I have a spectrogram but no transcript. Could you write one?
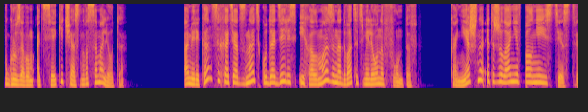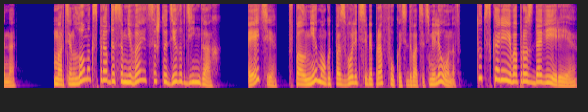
в грузовом отсеке частного самолета. Американцы хотят знать, куда делись их алмазы на 20 миллионов фунтов. Конечно, это желание вполне естественно. Мартин Ломакс, правда, сомневается, что дело в деньгах. Эти вполне могут позволить себе профукать 20 миллионов. Тут скорее вопрос доверия.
